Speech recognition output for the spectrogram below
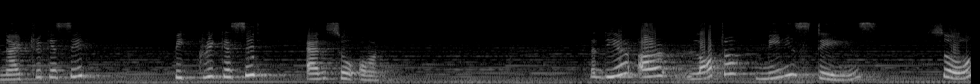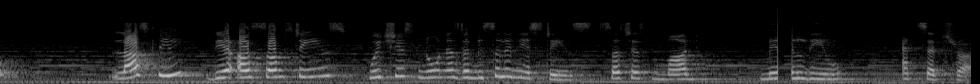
nitric acid, picric acid and so on. Then there are lot of many stains. So Lastly, there are some stains which is known as the miscellaneous stains such as mud, mildew, etc.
